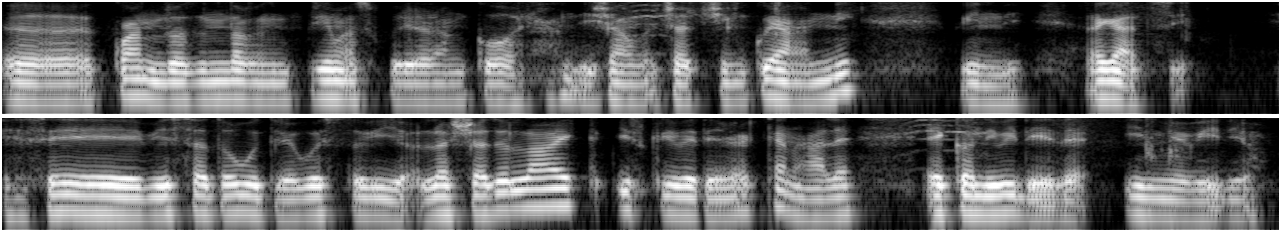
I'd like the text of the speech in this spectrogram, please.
eh, quando andavo in prima superiore ancora diciamo c'ha 5 anni. Quindi ragazzi se vi è stato utile questo video lasciate un like iscrivetevi al canale e condividete il mio video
